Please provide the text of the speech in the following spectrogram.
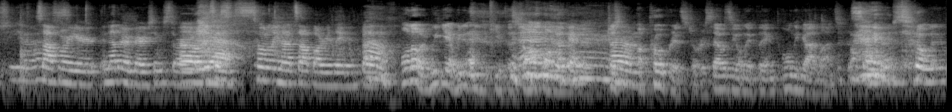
She has. sophomore year. Another embarrassing story. Oh, this yes. is totally not softball related, but Oh, Well, no, we yeah we didn't need to keep this softball. okay. Just Um, appropriate stories. That was the only thing, only guidelines. So, so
